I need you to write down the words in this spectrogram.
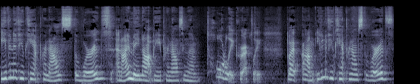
even if you can't pronounce the words, and I may not be pronouncing them totally correctly, but um, even if you can't pronounce the words,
